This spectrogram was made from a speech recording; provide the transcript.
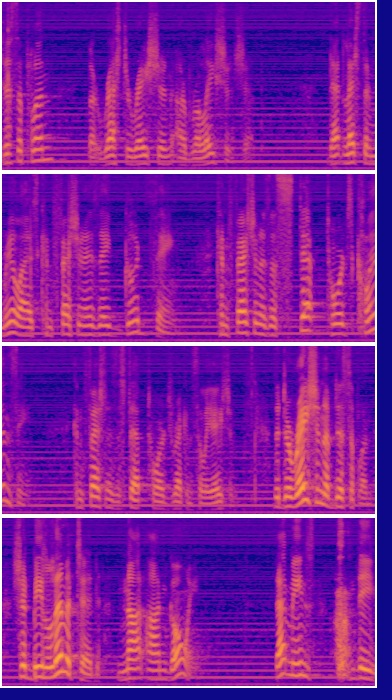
Discipline, but restoration of relationship. That lets them realize confession is a good thing. Confession is a step towards cleansing. Confession is a step towards reconciliation. The duration of discipline should be limited, not ongoing. That means the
